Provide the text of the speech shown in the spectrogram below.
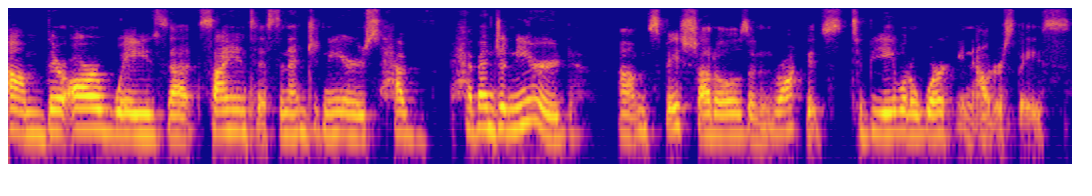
um, there are ways that scientists and engineers have, have engineered um, space shuttles and rockets to be able to work in outer space.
